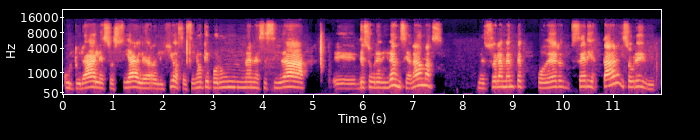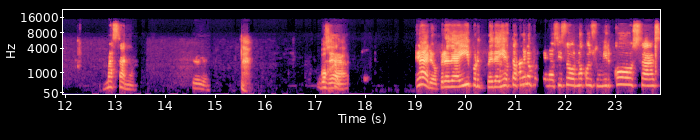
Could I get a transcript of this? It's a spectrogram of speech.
culturales, sociales, religiosas, sino que por una necesidad eh, de sobrevivencia, nada más. De solamente poder ser y estar y sobrevivir. Más sano, creo yo. O sea, claro, pero de ahí, de ahí está bueno porque nos hizo no consumir cosas.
